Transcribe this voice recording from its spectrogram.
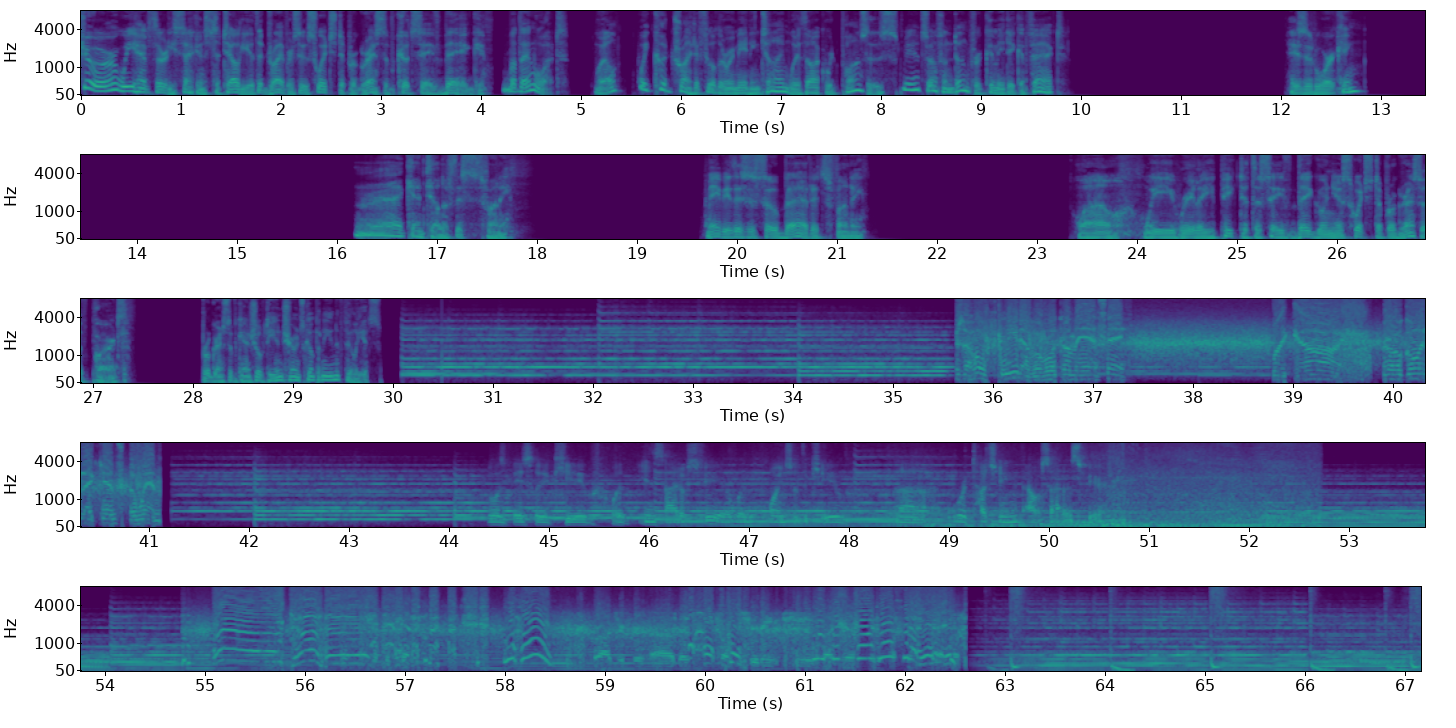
Sure, we have 30 seconds to tell you that drivers who switch to Progressive could save big. But then what? Well, we could try to fill the remaining time with awkward pauses. It's often done for comedic effect. Is it working? I can't tell if this is funny. Maybe this is so bad it's funny. Wow, we really peaked at the save big when you switched to Progressive part. Progressive Casualty Insurance Company and Affiliates. There's a whole fleet of them. Look on the ASA. My gosh. They're all going against the wind. It was basically a cube with inside a sphere where the points of the cube uh, were touching outside of the sphere.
